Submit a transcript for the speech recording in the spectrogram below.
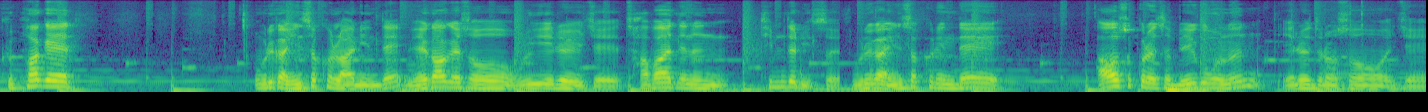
급하게 우리가 인서클 라인인데 외곽에서 우리를 이제 잡아야 되는 팀들이 있어요. 우리가 인서클인데 아웃서클에서 밀고 오는 예를 들어서 이제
